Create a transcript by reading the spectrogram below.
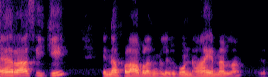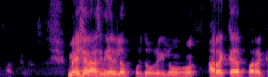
என் ராசிக்கு என்ன பலாபலன்கள் இருக்கும் நான் என்னெல்லாம் எதிர்பார்க்கலாம். மேஷராசி நேர்களை பொறுத்தவரையிலும் அறக்க பறக்க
